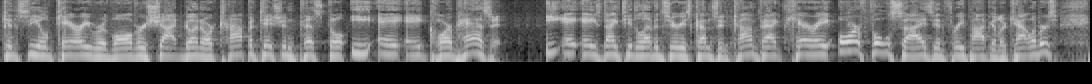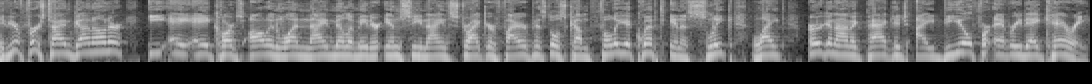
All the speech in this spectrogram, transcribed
concealed carry, revolver, shotgun, or competition pistol, EAA Corp has it. EAA's 1911 series comes in compact carry or full size in three popular calibers. If you're a first time gun owner, EAA Corp's all in one 9mm MC9 Striker fire pistols come fully equipped in a sleek, light, ergonomic package ideal for everyday carry.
